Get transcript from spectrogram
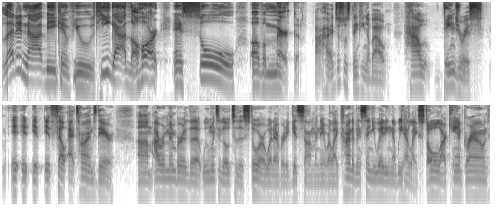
Let it not be confused. He got the heart and soul of America. I, just was thinking about how dangerous it, it, it, it felt at times there. Um, I remember the we went to go to the store or whatever to get some, and they were like kind of insinuating that we had like stole our campground.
